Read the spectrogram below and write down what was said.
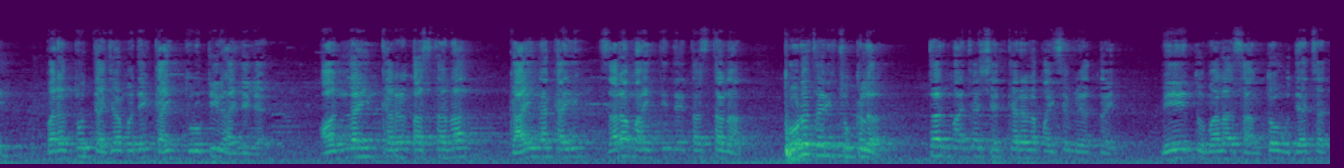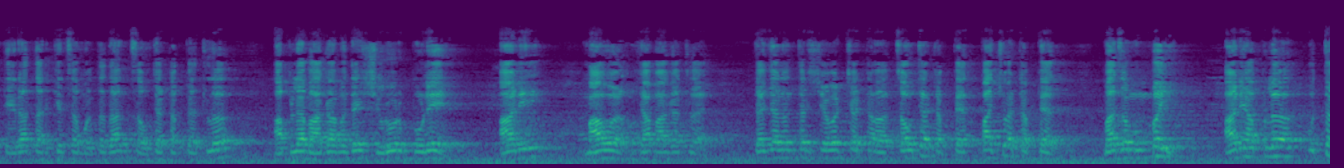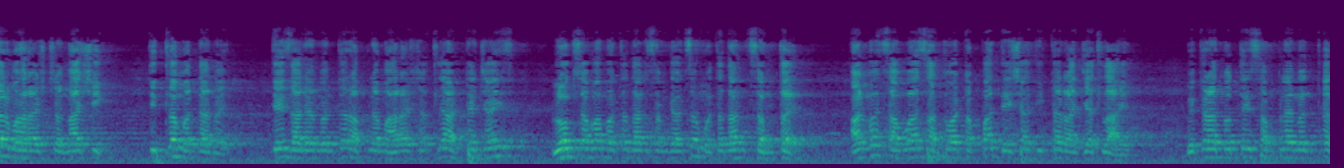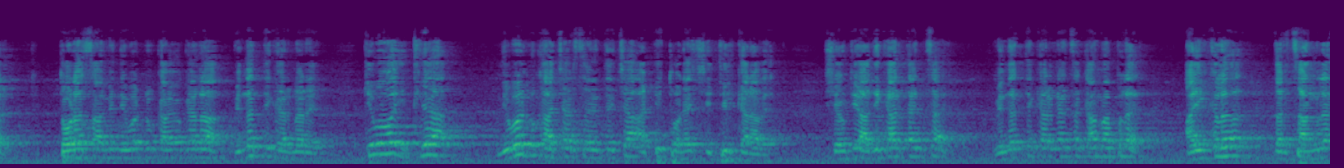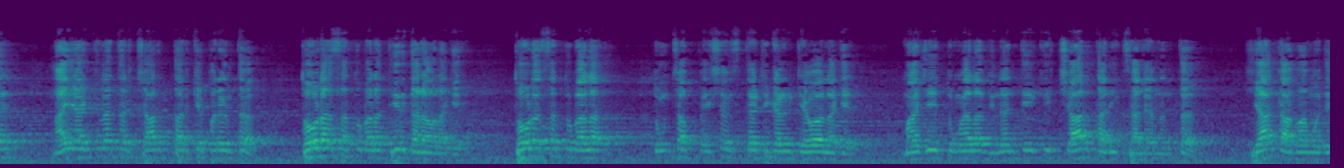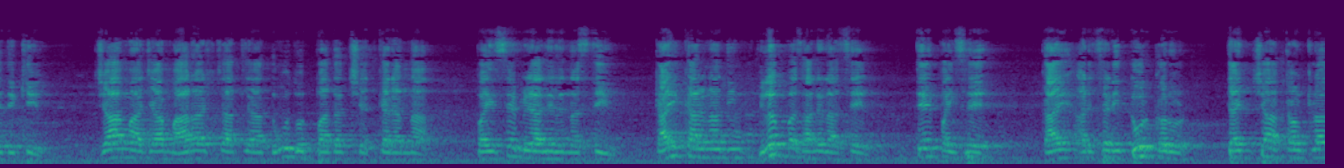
परंतु त्याच्यामध्ये काही त्रुटी राहिलेल्या आहेत. ऑनलाईन करत असताना काही ना काही जरा माहिती देत असताना थोडं जरी चुकलं तर माझ्या शेतकऱ्याला पैसे मिळत नाही मी तुम्हाला सांगतो उद्याच्या तेरा तारखेचं मतदान चौथ्या टप्प्यातलं आपल्या भागामध्ये शिरूर पुणे आणि मावळ या भागातलं आहे. त्याच्यानंतर शेवटच्या ट- चौथ्या टप्प्यात पाचव्या टप्प्यात माझं मुंबई आणि आपलं उत्तर महाराष्ट्र नाशिक तिथलं मतदान आहे. ते झाल्यानंतर आपल्या महाराष्ट्रातल्या अठ्ठेचाळीस लोकसभा मतदारसंघाचं मतदान संपतंय. आणि मग सहावा सातवा टप्पा देशात इतर राज्यातला आहे. मित्रांनो ते संपल्यानंतर थोडंसं आम्ही निवडणूक आयोगाला विनंती करणार आहे की बाबा इथल्या निवडणूक आचारसंहितेच्या अटी थोड्या शिथिल कराव्यात. शेवटी अधिकार त्यांचा आहे. विनंती करण्याचं काम आपलं आहे. ऐकलं तर चांगलं आहे. नाही ऐकलं तर चार तारखेपर्यंत थोडासा तुम्हाला धीर धरावा लागेल. थोडस तुम्हाला तुमचा पेशन्स त्या ठिकाणी ठेवावा लागेल. माझी तुम्हाला विनंती आहे की चार तारीख झाल्यानंतर या कामामध्ये देखील ज्या माझ्या महाराष्ट्रातल्या दूध उत्पादक शेतकऱ्यांना पैसे मिळालेले नसतील काही कारणांनी विलंब झालेला असेल ते पैसे काही अडचणी दूर करून त्यांच्या अकाउंटला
